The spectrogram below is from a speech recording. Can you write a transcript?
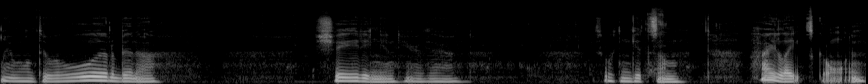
And we'll do a little bit of shading in here then so we can get some highlights going.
